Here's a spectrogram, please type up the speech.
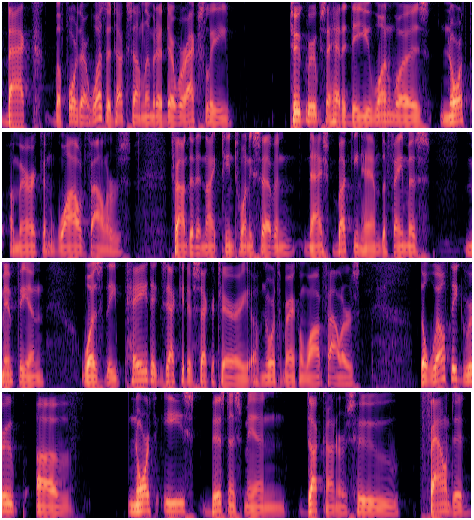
back before there was a Ducks Unlimited, there were actually two groups ahead of DU. One was North American Wildfowlers, founded in 1927. Nash Buckingham, the famous Memphian, was the paid executive secretary of North American Wildfowlers. The wealthy group of Northeast businessmen, duck hunters, who founded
